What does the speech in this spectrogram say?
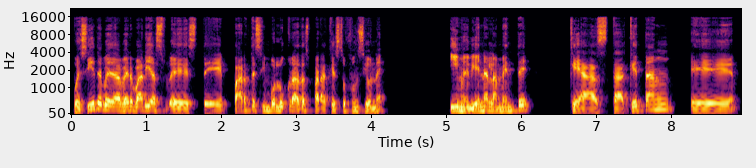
pues sí debe de haber varias este, partes involucradas para que esto funcione y me viene a la mente que hasta qué tan eh,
